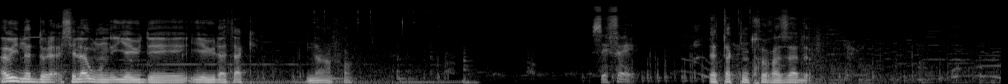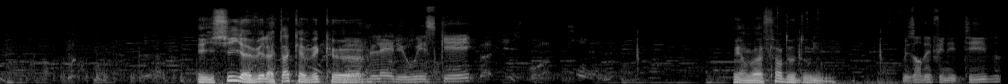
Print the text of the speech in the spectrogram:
Ah oui, note de la... c'est là où on- il y a eu des, il y a eu l'attaque la dernière fois. C'est fait. L'attaque contre Razad. Et ici, il y avait l'attaque avec... euh, du whisky Oui, on va faire dodo, nous. Mais en définitive,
